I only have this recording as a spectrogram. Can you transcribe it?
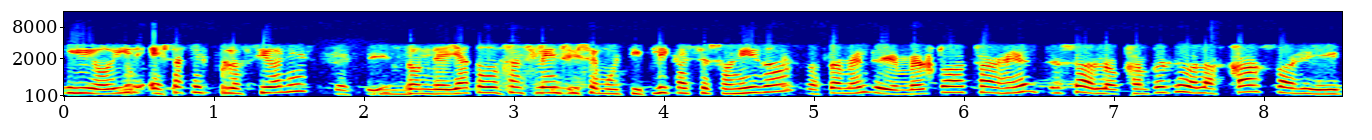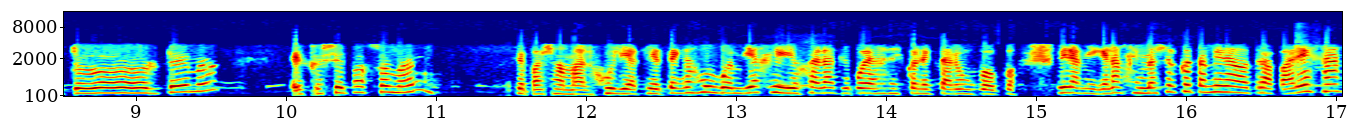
y oír esas explosiones donde ya todo está en silencio y se multiplica ese sonido. Exactamente, y en ver toda esta gente, ¿sabes? Los que han perdido las casas y todo el tema, es que se pasa mal. Se pasa mal, Julia. Que tengas un buen viaje y ojalá que puedas desconectar un poco. Mira, Miguel Ángel, me acerco también a otra pareja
